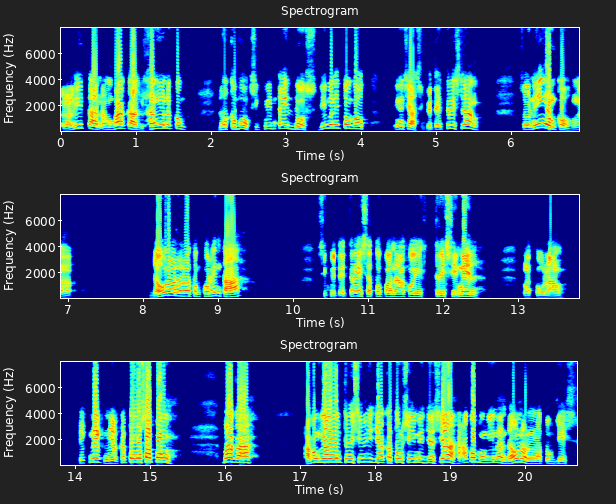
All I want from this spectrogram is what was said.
Panalitan ang baka, hangyo na kog duha ka buok, 52. Di man itugot. Ingon siya, 53 lang. So, niingon ko nga, daw na ra natong 40, 53, sa to pa na ako'y 13 mil na kulang. Teknik niya, katong usapong baka, Akong gihangog 13 media, 14 media siya. Ako pong ginan daw na natog Jace.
